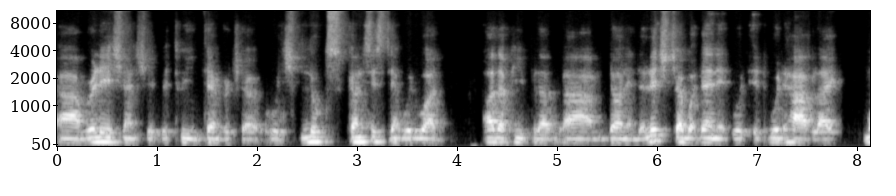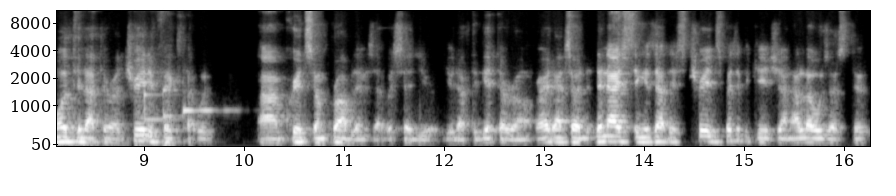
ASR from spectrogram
um, relationship between temperature, which looks consistent with what other people have um, done in the literature, but then it would it would have like multilateral trade effects that would um, create some problems that we said you, you'd have to get around, right? And so the nice thing is that this trade specification allows us to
